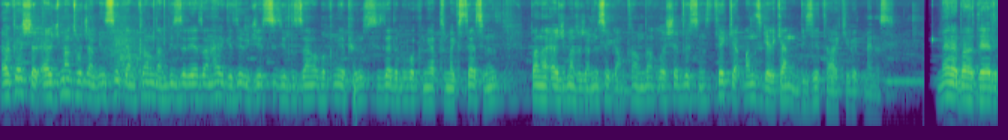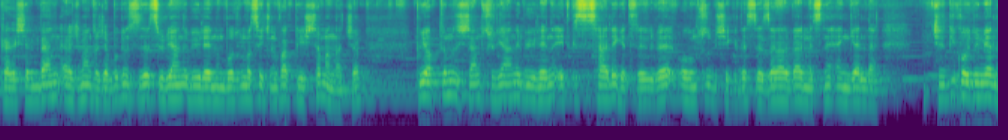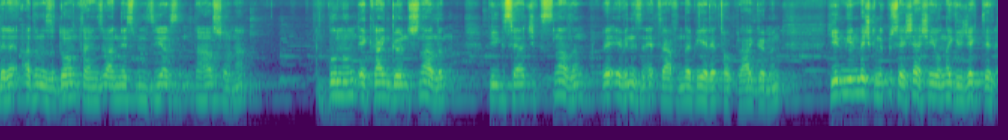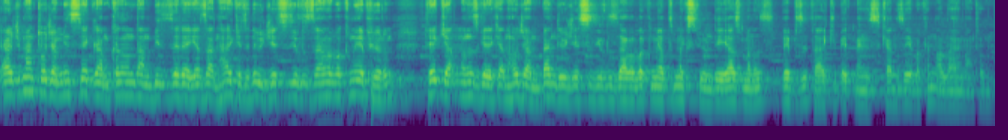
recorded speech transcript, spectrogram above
Arkadaşlar Ercüment Hocam Instagram kanalından bizlere yazan herkese ücretsiz yıldızlama bakımı yapıyoruz. Sizler de bu bakımı yaptırmak isterseniz bana Ercüment Hocam Instagram kanalından ulaşabilirsiniz. Tek yapmanız gereken bizi takip etmeniz. Merhaba değerli kardeşlerim ben Ercüment Hoca. Bugün size Süryani büyülerinin bozulması için ufak bir işlem anlatacağım. Bu yaptığımız işlem Süryani büyülerini etkisiz hale getirir ve olumsuz bir şekilde size zarar vermesini engeller. Çizgi koyduğum yerlere adınızı, doğum tarihinizi ve anne isminizi yazın. Daha sonra bunun ekran görüntüsünü alın, bilgisayar çıktısını alın ve evinizin etrafında bir yere toprağa gömün. 20-25 günlük bir süreçte her şey yoluna girecektir. Ercüment Hocam Instagram kanalından bizlere yazan herkese de ücretsiz yıldızlama bakımı yapıyorum. Tek yapmanız gereken hocam ben de ücretsiz yıldızlama bakımı yaptırmak istiyorum diye yazmanız ve bizi takip etmeniz. Kendinize iyi bakın. Allah'a emanet olun.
